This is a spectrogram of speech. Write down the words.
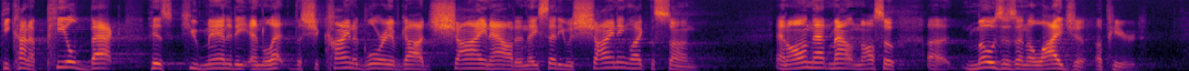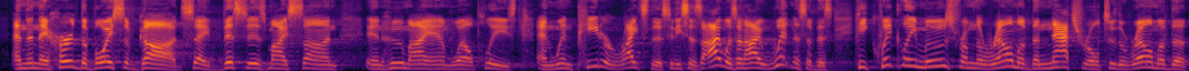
He kind of peeled back his humanity and let the Shekinah glory of God shine out. And they said he was shining like the sun. And on that mountain, also, uh, Moses and Elijah appeared. And then they heard the voice of God say, This is my son in whom I am well pleased. And when Peter writes this, and he says, I was an eyewitness of this, he quickly moves from the realm of the natural to the realm of the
